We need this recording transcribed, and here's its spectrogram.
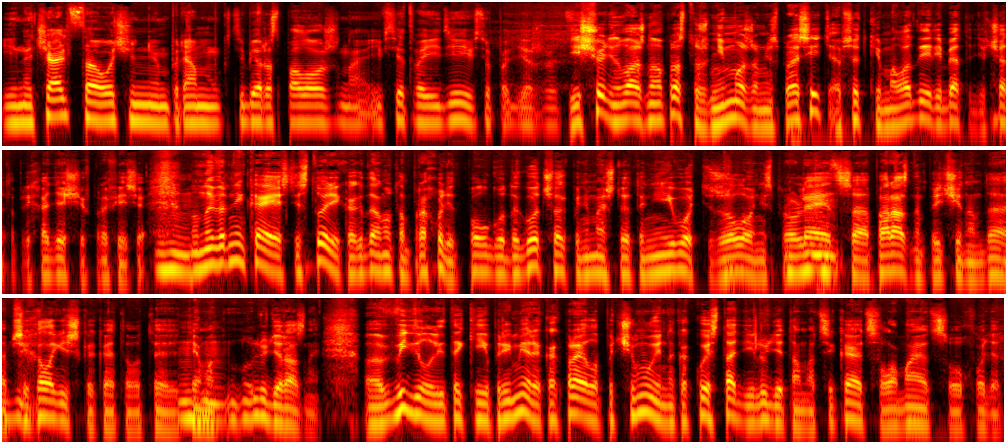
и начальство очень прям к тебе расположено, и все твои идеи все поддерживают. Еще один важный вопрос, тоже не можем не спросить, а все-таки молодые ребята, девчата, приходящие в профессию. Угу. Но наверняка есть истории, когда ну, там проходит полгода-год, человек понимает, что это не его, тяжело, не справляется угу. по разным причинам, да, психологическая какая-то вот угу. тема, ну, люди разные. Э, видел ли такие примеры, как правило, почему и на какой стадии люди там отсекаются, ломаются, уходят?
